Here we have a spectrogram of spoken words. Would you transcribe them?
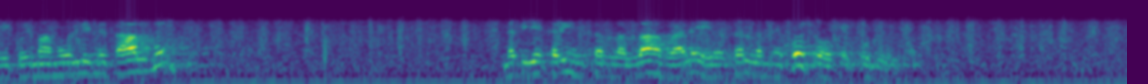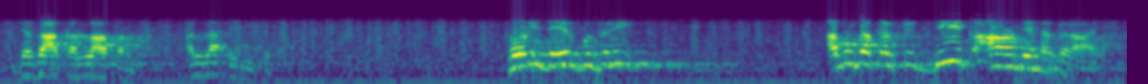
یہ کوئی معمولی مثال نہیں۔ نبی کریم صلی اللہ علیہ وسلم نے خوش ہو کے قبول کیا۔ جزاک اللہ پر اللہ یہ تھوڑی دیر گزری، ابو بکر صدیق آن دے نظر آئے۔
